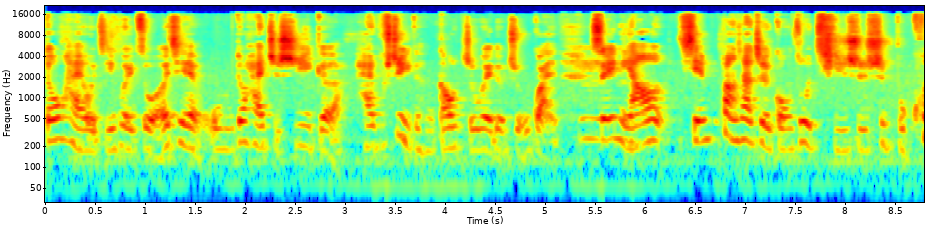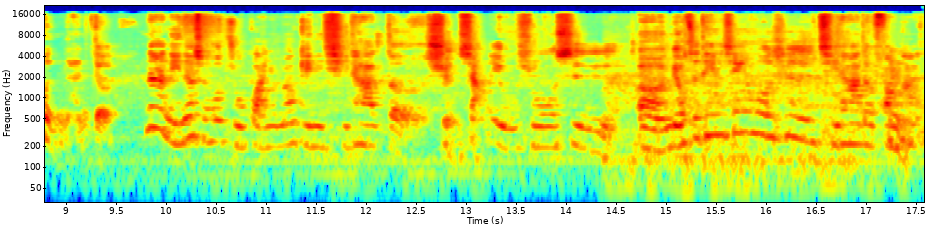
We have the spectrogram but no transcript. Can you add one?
都还有机会做，而且我们都还只是一个，还不是一个很高职位的主管，所以你要先放下这个工作，其实是不困难的。那你那时候主管有没有给你其他的选项，例如说是呃留职停薪，或者是其他的方案？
